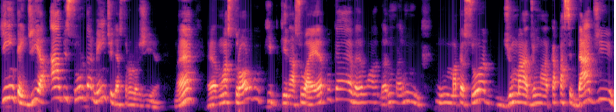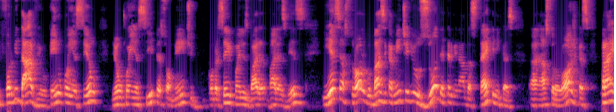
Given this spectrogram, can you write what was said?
que entendia absurdamente de astrologia, né? É um astrólogo que, que na sua época era uma, era um, uma pessoa de uma, de uma capacidade formidável. Quem o conheceu, eu o conheci pessoalmente, conversei com eles várias, várias vezes, e esse astrólogo, basicamente, ele usou determinadas técnicas uh, astrológicas para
